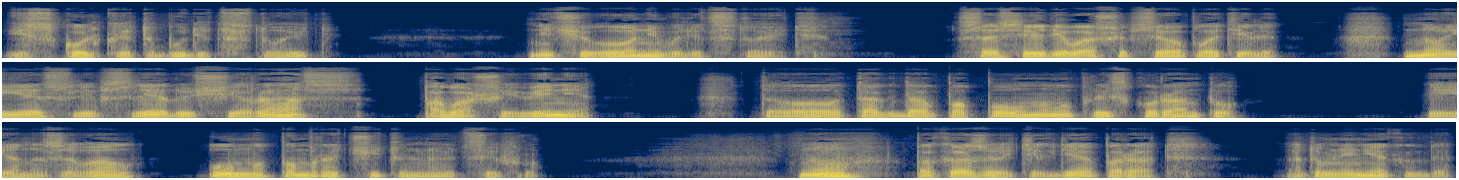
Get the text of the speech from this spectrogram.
И сколько это будет стоить? Ничего не будет стоить. Соседи ваши все оплатили. Но если в следующий раз, по вашей вине, то тогда по полному прескуранту. И я называл умопомрачительную цифру. Ну, показывайте, где аппарат, а то мне некогда.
